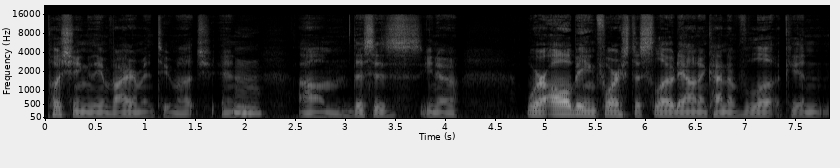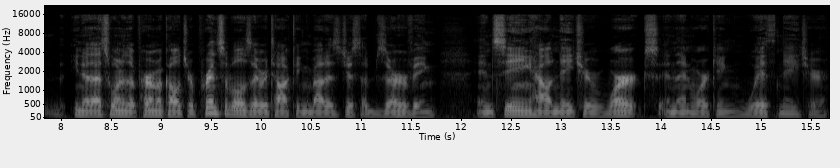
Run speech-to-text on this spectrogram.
pushing the environment too much, and Mm. um, this is you know we're all being forced to slow down and kind of look, and you know that's one of the permaculture principles they were talking about is just observing and seeing how nature works, and then working with nature.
